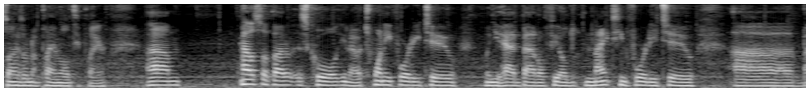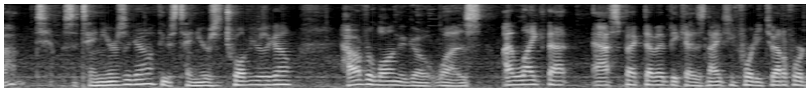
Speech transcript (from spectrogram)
as long as I'm not playing multiplayer. Um, I also thought it was cool, you know, 2042 when you had Battlefield 1942. Uh, about was it 10 years ago? I think it was 10 years, 12 years ago. However long ago it was, I like that aspect of it because 1942 Battlefield,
